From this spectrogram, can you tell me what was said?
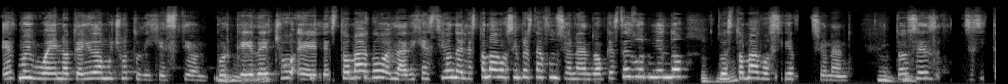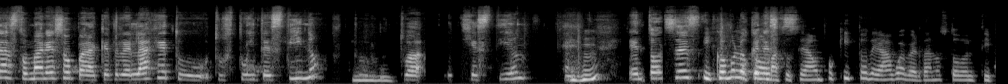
es muy bueno, te ayuda mucho a tu digestión, porque uh -huh. de hecho el estómago, la digestión, el estómago siempre está funcionando, aunque estés durmiendo, uh -huh. tu estómago sigue funcionando. Entonces necesitas tomar eso para que te relaje tu, tu, tu intestino, tu, tu digestión. Entonces. ¿Y cómo lo, lo tomas? O sea, un poquito de agua, ¿verdad? No es todo el tip.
